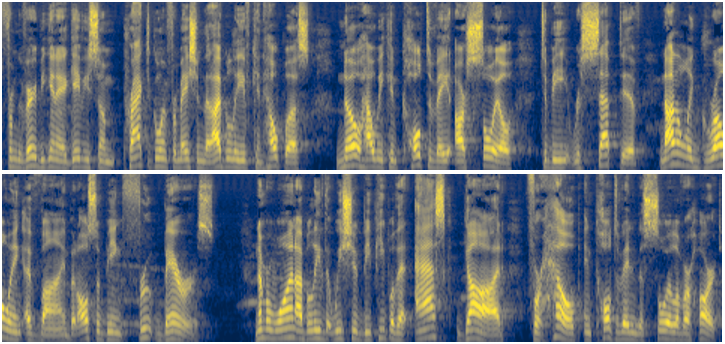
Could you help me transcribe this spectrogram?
from the very beginning. I gave you some practical information that I believe can help us know how we can cultivate our soil to be receptive, not only growing a vine, but also being fruit bearers. Number one, I believe that we should be people that ask God for help in cultivating the soil of our heart.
